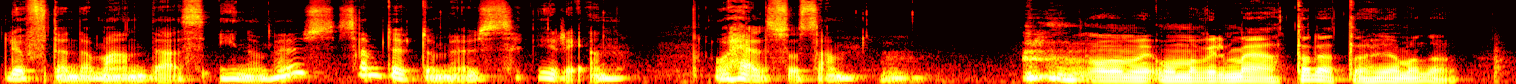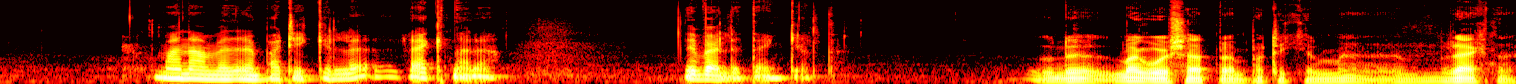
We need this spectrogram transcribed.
luften de andas inomhus samt utomhus är ren och hälsosam. Mm. Om, man, om man vill mäta detta, hur gör man då? Man använder en partikelräknare. Det är väldigt enkelt. man går och köper en partikelräknare?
